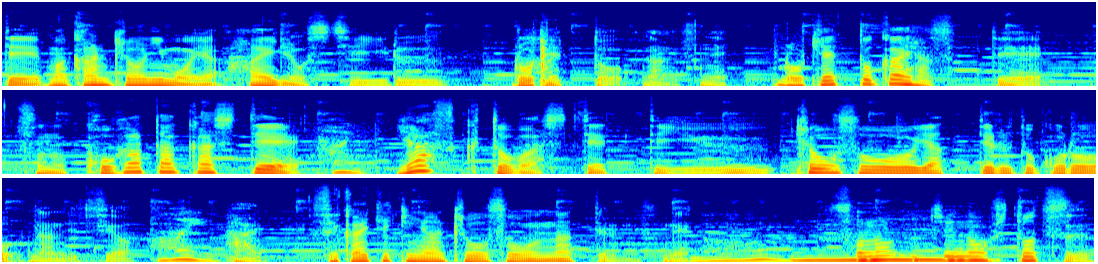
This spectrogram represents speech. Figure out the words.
て、まあ、環境にもや配慮しているロケットなんですね。ロケット開発ってその小型化して安く飛ばしてっていう競争をやってるところなんですよ、はい、はい、世界的な競争になってるんですね。そのうちの一つ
